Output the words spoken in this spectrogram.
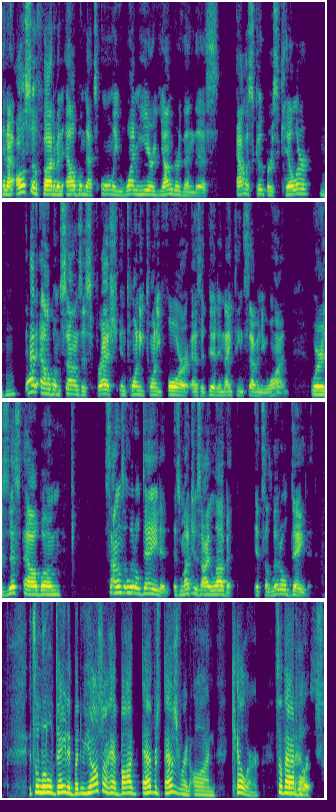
and I also thought of an album that's only one year younger than this, Alice Cooper's Killer. Mhm. That album sounds as fresh in 2024 as it did in 1971. Whereas this album sounds a little dated as much as I love it. It's a little dated. It's a little dated, but you also had Bob Ezrin on Killer, so that helps.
